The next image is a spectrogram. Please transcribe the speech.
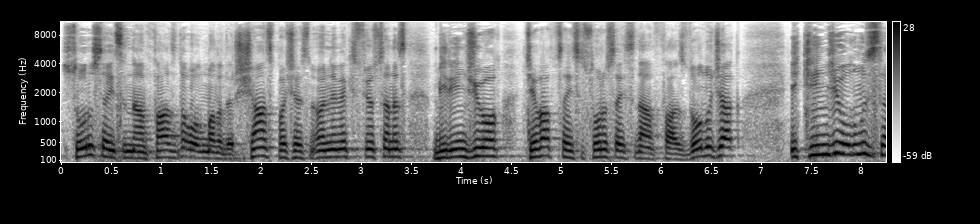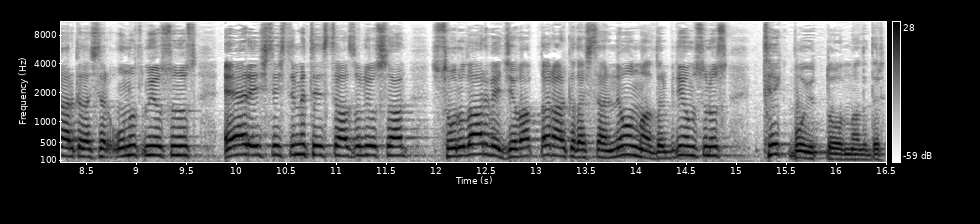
Soru sayısından fazla olmalıdır. Şans başarısını önlemek istiyorsanız birinci yol cevap sayısı soru sayısından fazla olacak. İkinci yolumuz ise arkadaşlar unutmuyorsunuz. Eğer eşleştirme testi hazırlıyorsan sorular ve cevaplar arkadaşlar ne olmalıdır biliyor musunuz? Tek boyutlu olmalıdır.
